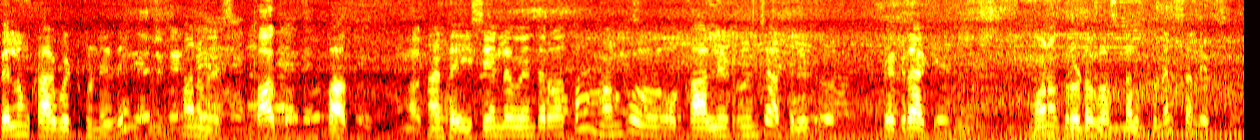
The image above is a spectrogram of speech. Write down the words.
బెల్లం కాగబెట్టుకునేది మనం వేస్తాం. పాకు. పాకు. అంతే ఈ చేనులో పోయిన తర్వాత మనకు ఒక కాల్ లీటర్ నుంచి అర్ధ లీటర్ ఎకరాకి మనం క్రోటోకాస్ కలుపుకునే సలేట్స్. అంతే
